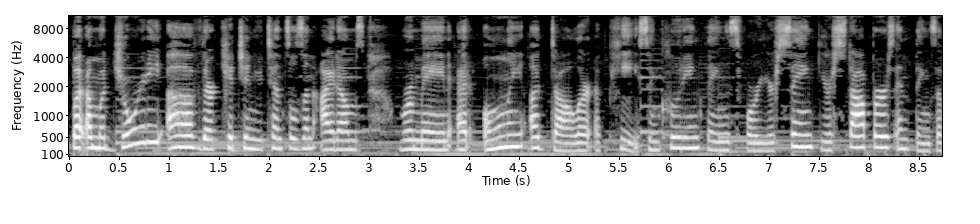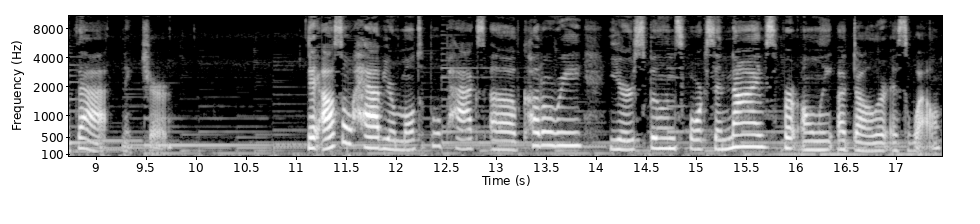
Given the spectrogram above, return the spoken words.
But a majority of their kitchen utensils and items remain at only a dollar a piece, including things for your sink, your stoppers, and things of that nature. They also have your multiple packs of cutlery, your spoons, forks, and knives for only a dollar as well.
